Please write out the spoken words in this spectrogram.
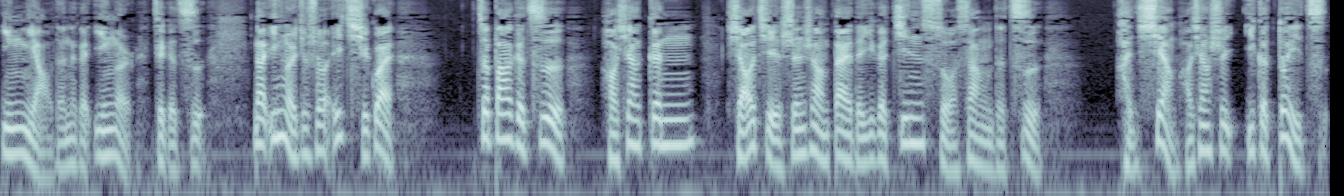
莺鸟的那个莺儿这个字。那莺儿就说：“哎，奇怪，这八个字好像跟小姐身上戴的一个金锁上的字很像，好像是一个对子。”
